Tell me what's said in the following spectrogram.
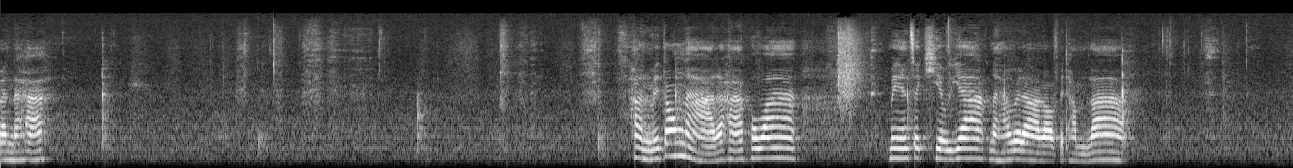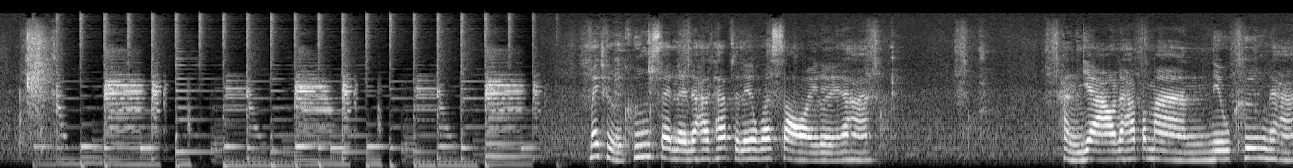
กันนะคะ หั่นไม่ต้องหนานะคะ เพราะว่าไม่งั้นจะเคี้ยวยากนะคะ เวลาเราไปทำลาบไม่ถึงครึ่งเซนเลยนะคะแทบจะเรียกว่าซอยเลยนะคะ หั่นยาวนะคะประมาณนิ้วครึ่งนะคะ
